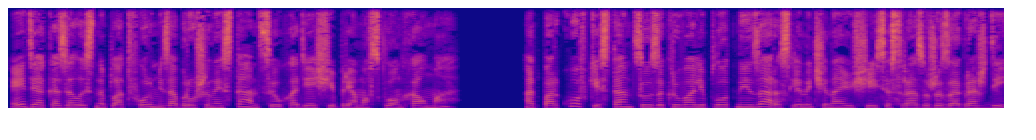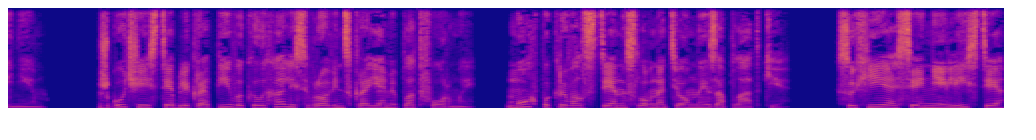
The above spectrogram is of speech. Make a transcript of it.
Эдди оказалась на платформе заброшенной станции, уходящей прямо в склон холма. От парковки станцию закрывали плотные заросли, начинающиеся сразу же за ограждением. Жгучие стебли крапивы колыхались вровень с краями платформы. Мох покрывал стены, словно темные заплатки. Сухие осенние листья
